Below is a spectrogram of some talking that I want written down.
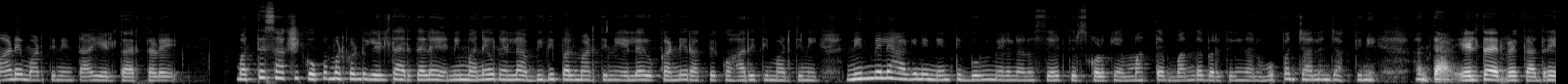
ಮಾಡೇ ಮಾಡ್ತೀನಿ ಅಂತ ಹೇಳ್ತಾ ಇರ್ತಾಳೆ. ಮತ್ತೆ ಸಾಕ್ಷಿ ಕೋಪ ಮಾಡ್ಕೊಂಡು ಹೇಳ್ತಾ ಇರ್ತಾಳೆ ನಿಮ್ಮ ಮನೆಯವ್ರನ್ನೆಲ್ಲ ಬೀದಿ ಪಾಲು ಮಾಡ್ತೀನಿ, ಎಲ್ಲರೂ ಕಣ್ಣೀರು ಹಾಕಬೇಕು, ಆ ರೀತಿ ಮಾಡ್ತೀನಿ. ನಿನ್ನ ಮೇಲೆ ಹಾಗೆ ನಿನ್ನ ಹೆಂಡತಿ ಭೂಮಿ ಮೇಲೆ ನಾನು ಸೇಟ್ ತೀರಿಸ್ಕೊಳ್ಳೋಕ್ಕೆ ಮತ್ತೆ ಬಂದೇ ಬರ್ತೀನಿ, ನಾನು ಓಪನ್ ಚಾಲೆಂಜ್ ಆಗ್ತೀನಿ ಅಂತ ಹೇಳ್ತಾ ಇರಬೇಕಾದ್ರೆ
